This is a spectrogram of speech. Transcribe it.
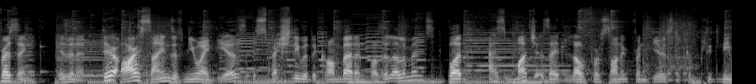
Depressing, isn't it? There are signs of new ideas, especially with the combat and puzzle elements, but as much as I'd love for Sonic Frontiers to completely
